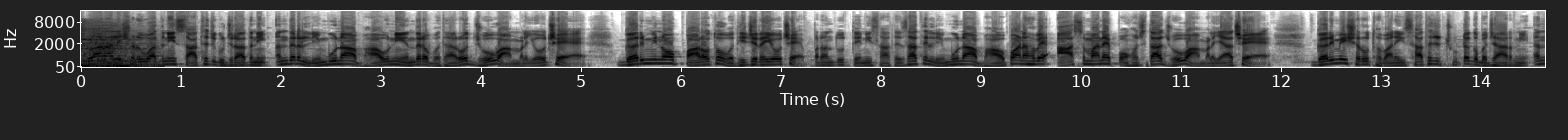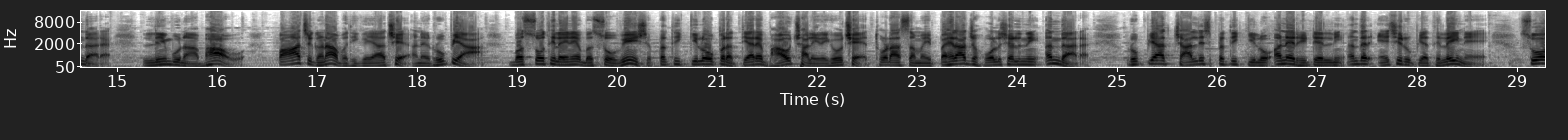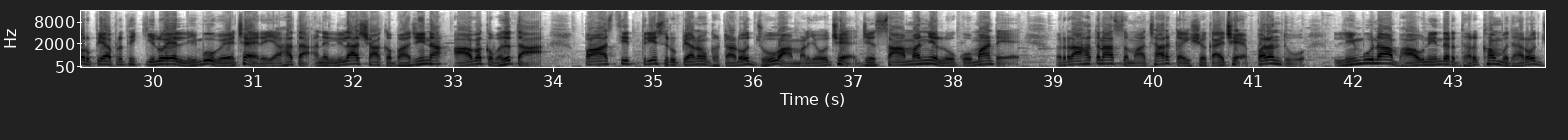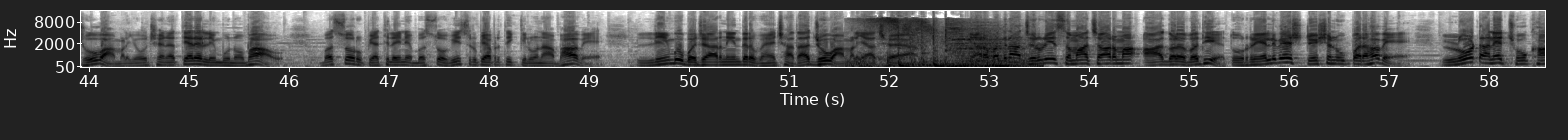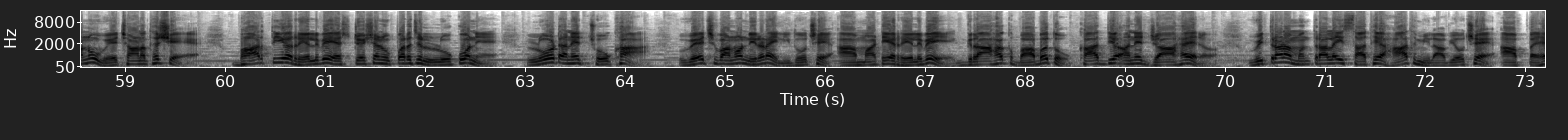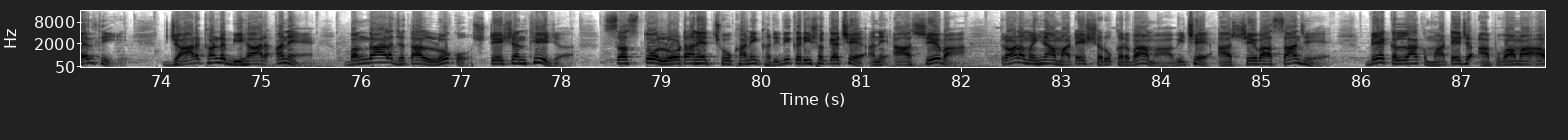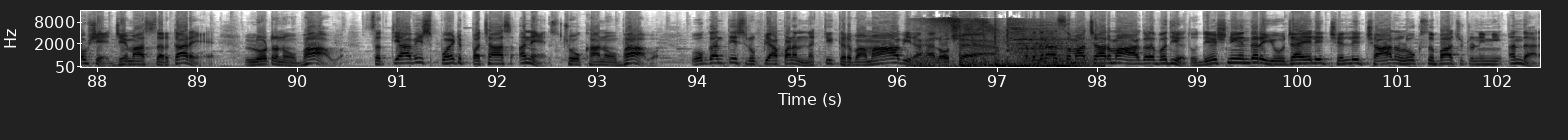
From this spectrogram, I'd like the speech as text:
ઉનાળાની શરૂઆતની સાથે જ ગુજરાતની અંદર લીંબુના ભાવની અંદર વધારો જોવા મળ્યો છે. ગરમીનો પારો તો વધી જ રહ્યો છે, પરંતુ તેની સાથે સાથે લીંબુના ભાવ પણ હવે આસમાને પહોંચતા જોવા મળ્યા છે. ગરમી શરૂ થવાની સાથે જ છૂટક બજારની અંદર લીંબુના ભાવ પાંચ ગણા વધી ગયા છે અને રૂપિયા બસોથી લઈને બસો વીસ પ્રતિ કિલો પર અત્યારે ભાવ ચાલી રહ્યો છે. થોડા સમય પહેલાં જ હોલસેલની અંદર રૂપિયા ચાલીસ પ્રતિ કિલો અને રિટેલની અંદર એંશી રૂપિયાથી લઈને સો રૂપિયા પ્રતિ કિલોએ લીંબુ વેચાઈ રહ્યા હતા અને લીલા શાકભાજીના આવક વધતા પાંચથી ત્રીસ રૂપિયાનો ઘટાડો જોવા મળ્યો છે, જે સામાન્ય લોકો માટે રાહતના સમાચાર કહી શકાય છે. પરંતુ લીંબુના ભાવની અંદર ધરખમ વધારો જોવા મળ્યો છે અને અત્યારે લીંબુનો ભાવ બસો રૂપિયાથી લઈને બસો વીસ રૂપિયા પ્રતિ કિલોના ભાવે લીંબુ બજારની અંદર વહેંચાતા જોવા મળ્યા છે. ત્યારબાદના જરૂરી સમાચારમાં આગળ વધીએ તો રેલવે સ્ટેશન ઉપર હવે લોટ અને ચોખાનું વેચાણ થશે. ભારતીય રેલવે સ્ટેશન ઉપર જ લોકોને લોટ અને ચોખા વેચવાનો નિર્ણય લીધો છે. આ માટે રેલવે ગ્રાહક બાબતો, ખાદ્ય અને જાહેર વિતરણ મંત્રાલય સાથે હાથ મિલાવ્યો છે. આ પહેલથી ઝારખંડ, બિહાર અને બંગાળ જતા લોકો સ્ટેશનથી જ સસ્તો લોટ અને ચોખાની ખરીદી કરી શકે છે અને આ સેવા ત્રણ મહિના માટે શરૂ કરવામાં આવી છે. આ સેવા સાંજે બે કલાક માટે જ આપવામાં આવશે, જેમાં સરકારે લોટનો ભાવ સત્યાવીસ પોઈન્ટ પચાસ અને ચોખાનો ભાવ ઓગણત્રીસ રૂપિયા પણ નક્કી કરવામાં આવી રહેલો છે. બધાના સમાચારમાં આગળ વધીએ તો દેશની અંદર યોજાયેલી છેલ્લી ચાર લોકસભા ચૂંટણીની અંદર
